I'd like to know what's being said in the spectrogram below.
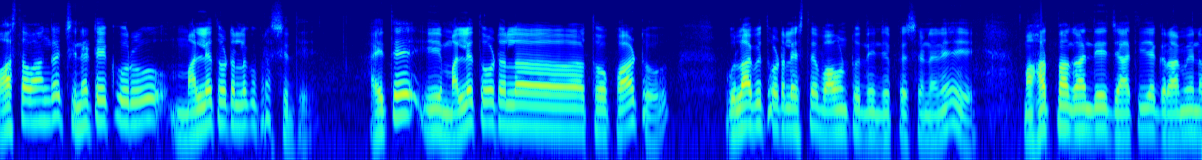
వాస్తవంగా చిన్నటేకూరు మల్లె తోటలకు ప్రసిద్ధి. అయితే ఈ మల్లె తోటలతో పాటు గులాబీ తోటలు వేస్తే బాగుంటుంది అని చెప్పేసి అని మహాత్మా గాంధీ జాతీయ గ్రామీణ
